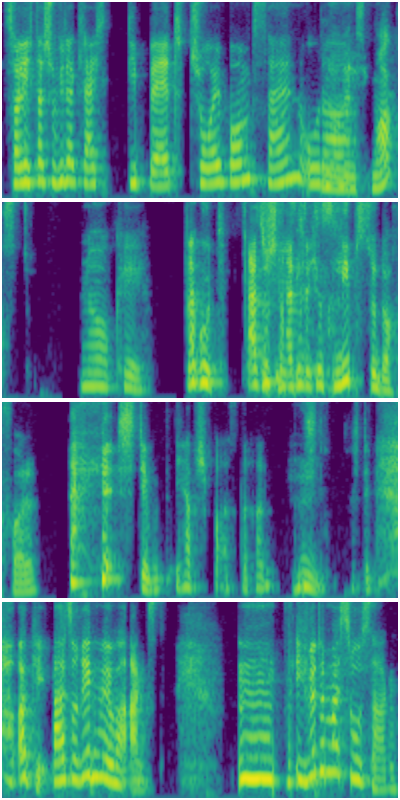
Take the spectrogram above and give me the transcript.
Soll ich da schon wieder gleich die Bad Joy Bomb sein? Oder? Na, wenn du magst. Na, okay. Na gut. Also schneid euch. Das liebst du doch voll. stimmt. Ich habe Spaß daran. Hm. Stimmt. Okay, also reden wir über Angst. Hm, ich würde mal so sagen,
